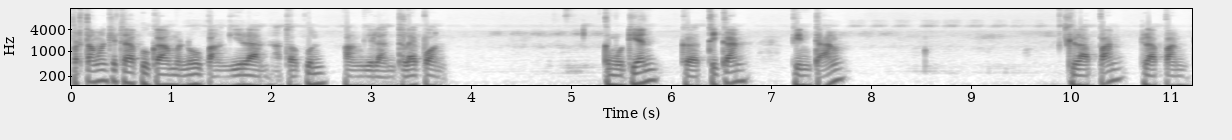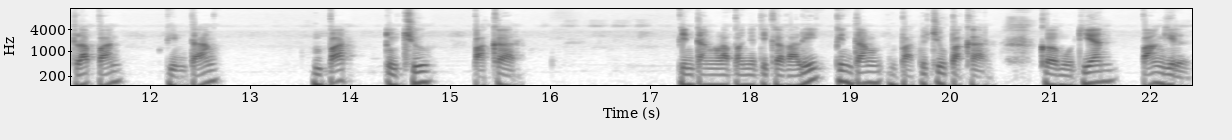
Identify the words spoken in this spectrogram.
Pertama kita buka menu panggilan ataupun panggilan telepon. Kemudian ketikan bintang 888 bintang 47 pagar. Bintang 8-nya tiga kali, bintang 47 pagar. Kemudian panggil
